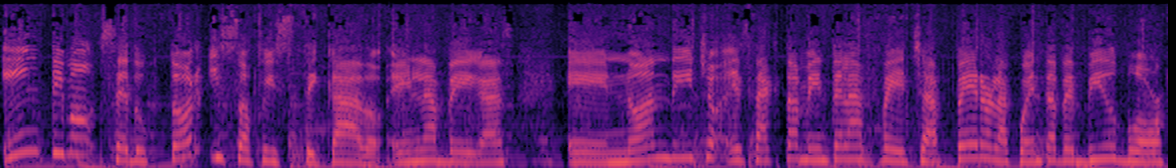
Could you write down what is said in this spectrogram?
íntimo, seductor y sofisticado en Las Vegas. Eh, no han dicho exactamente la fecha, pero la cuenta de Billboard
